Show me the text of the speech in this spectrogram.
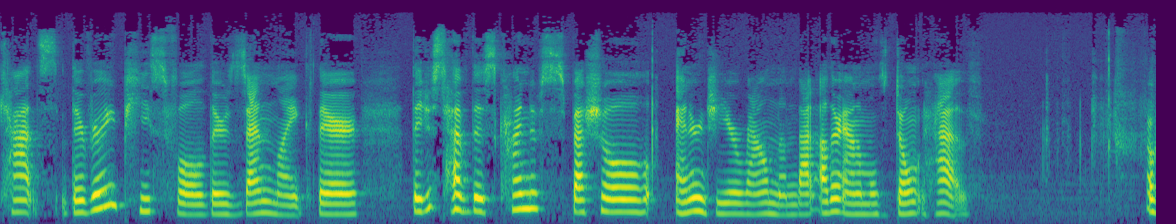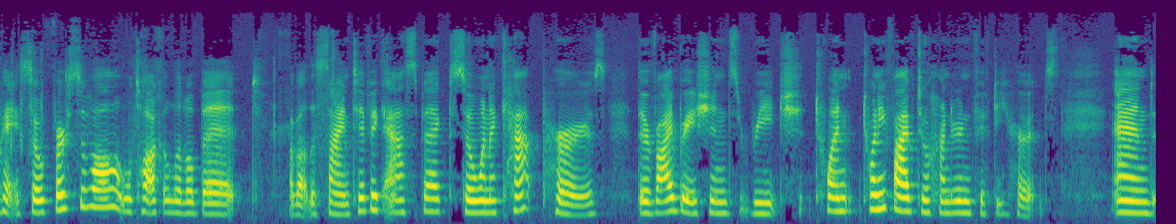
Cats, they're very peaceful, they're zen like, they're they just have this kind of special energy around them that other animals don't have. Okay, so first of all, we'll talk a little bit about the scientific aspect. So, when a cat purrs, their vibrations reach 20, 25 to 150 hertz. And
